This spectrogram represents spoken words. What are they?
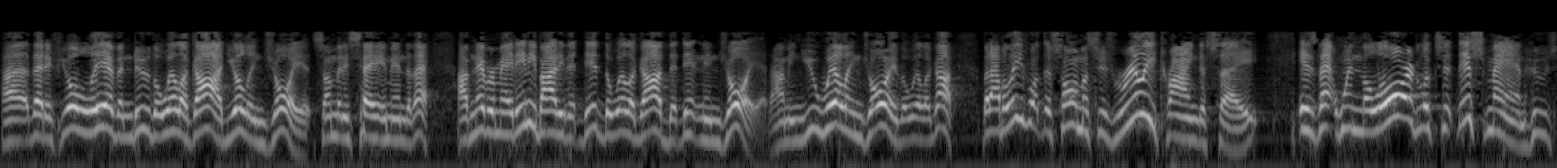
uh, that if you'll live and do the will of God, you'll enjoy it. Somebody say amen to that. I've never met anybody that did the will of God that didn't enjoy it. I mean, you will enjoy the will of God. But I believe what the psalmist is really trying to say is that when the Lord looks at this man whose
